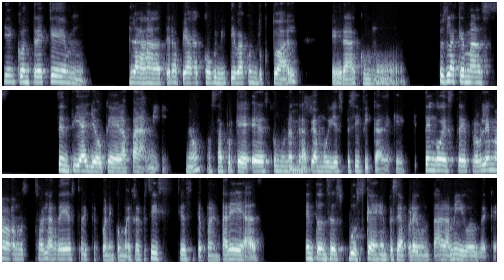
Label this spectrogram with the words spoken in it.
Y encontré que mm, la terapia cognitiva conductual era como, pues la que más sentía yo que era para mí, ¿no? O sea, porque es como una Mm. terapia muy específica de que tengo este problema, vamos a hablar de esto y te ponen como ejercicios y te ponen tareas. Entonces busqué, empecé a preguntar a amigos de que,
